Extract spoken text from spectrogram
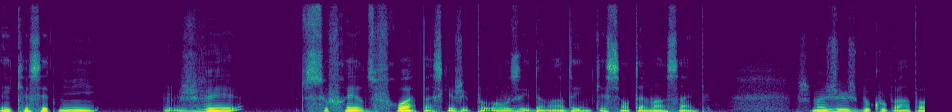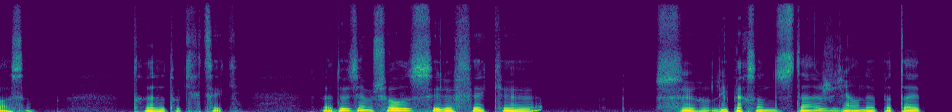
et que cette nuit je vais souffrir du froid parce que j'ai pas osé demander une question tellement simple. Je me juge beaucoup par rapport à ça très autocritique. La deuxième chose, c'est le fait que sur les personnes du stage, il y en a peut-être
